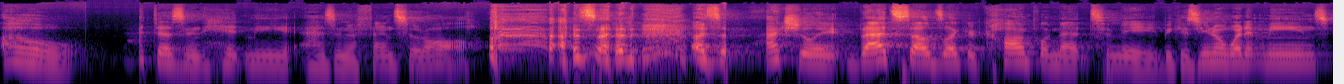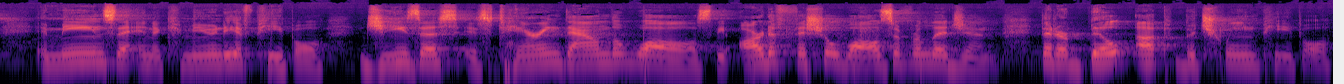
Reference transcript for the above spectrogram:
Oh, that doesn't hit me as an offense at all. I said, I said, Actually, that sounds like a compliment to me because you know what it means? It means that in a community of people, Jesus is tearing down the walls, the artificial walls of religion that are built up between people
